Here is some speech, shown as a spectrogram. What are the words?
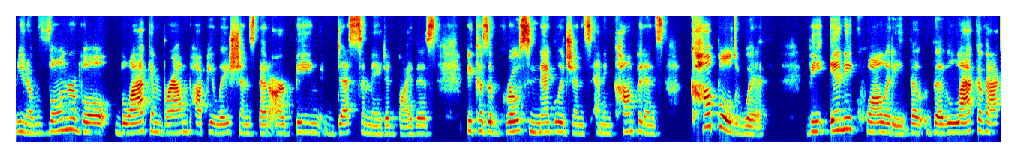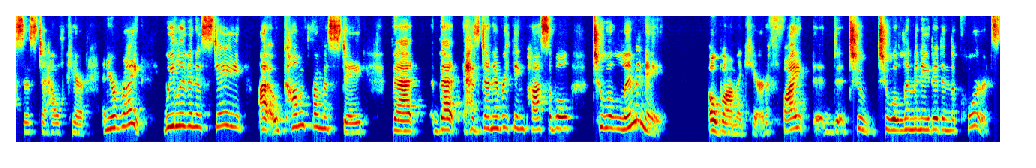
you know, vulnerable Black and Brown populations that are being decimated by this because of gross negligence and incompetence, coupled with the inequality, the, the lack of access to healthcare. And you're right, we live in a state, I come from a state that, that has done everything possible to eliminate Obamacare, to fight, to, to eliminate it in the courts.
